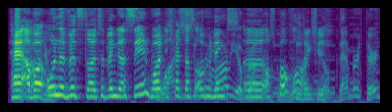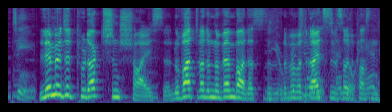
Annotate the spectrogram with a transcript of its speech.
Hä, aber Mario. ohne Witz, Leute, wenn ihr das sehen wollt, ich werde das unbedingt äh, auch kaufen, denke ich. November 13th. Limited Production Scheiße. Nur warte, warte, November, das, das November original 13, das sollte passen.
